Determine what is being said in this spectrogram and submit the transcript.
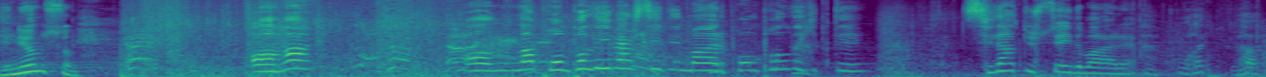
Dinliyor musun? Aha! Allah pompalıyı verseydin bari. Pompalı da gitti. Silah düşseydi bari. What the?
